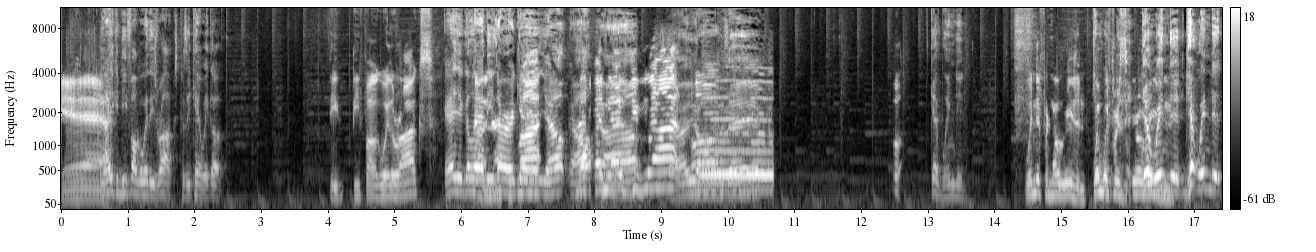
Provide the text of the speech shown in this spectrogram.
And Yeah. now you can defog away these rocks because he can't wake up, De- defog away the rocks. and you can land Uh, these hurricanes. Yep, yep. Yep. nasty block. Yeah, you know what I'm saying. Oh. Get winded. Winded for no reason. Get Winded win- for zero Get reason. winded. Get winded.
